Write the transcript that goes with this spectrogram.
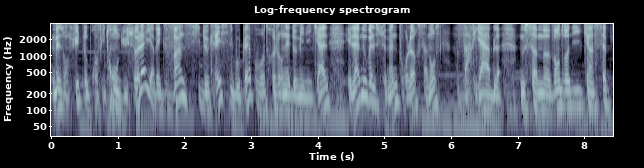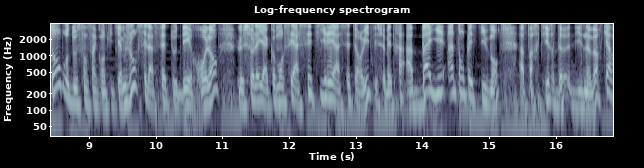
mais ensuite nous profiterons du soleil avec 26 degrés, s'il vous plaît, pour votre journée dominicale. Et la nouvelle semaine pour l'heure s'annonce variable. Nous sommes vendredi 15 septembre, 258e jour, c'est la fête des Rolands. Le soleil a commencé à s'étirer à 7h08 et se mettra à bailler intempestivement à partir de 19h40.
